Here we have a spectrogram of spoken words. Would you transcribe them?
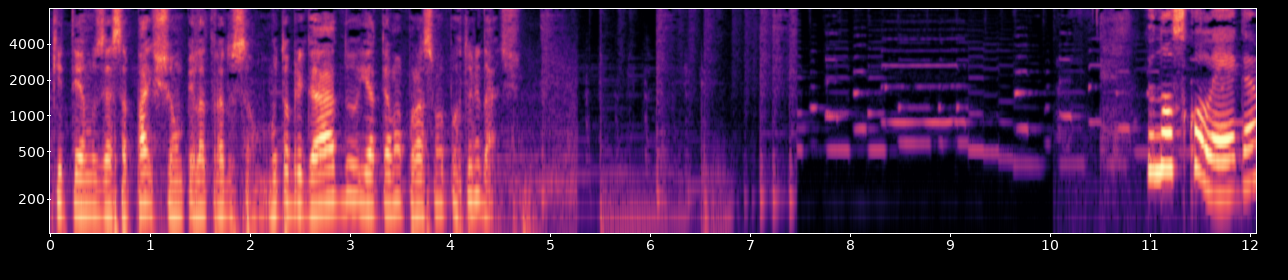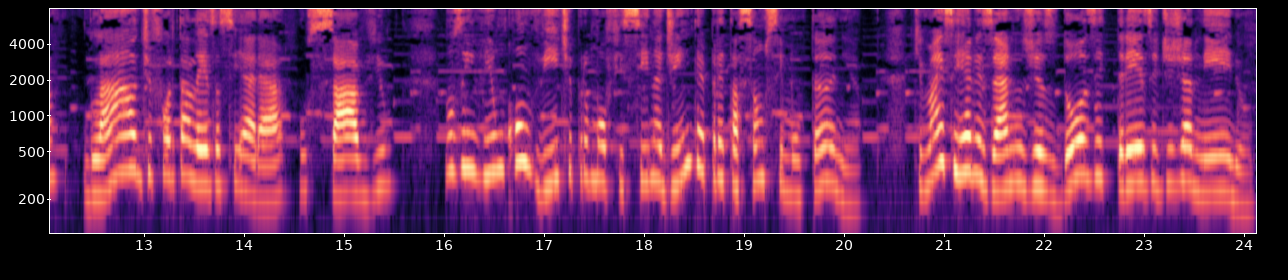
que temos essa paixão pela tradução. Muito obrigado e até uma próxima oportunidade. E o nosso colega lá de Fortaleza, Ceará, o Sávio, nos envia um convite para uma oficina de interpretação simultânea que vai se realizar nos dias 12 e 13 de janeiro,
